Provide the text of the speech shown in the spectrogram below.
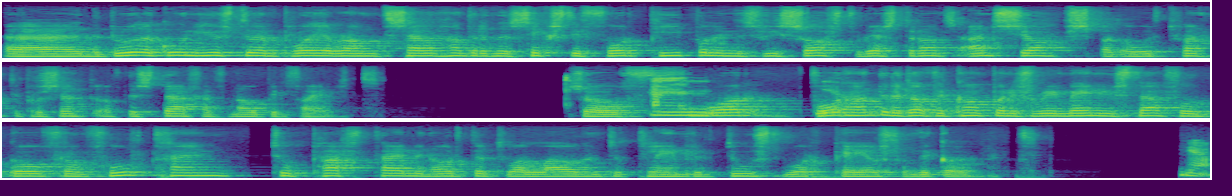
Uh, the Blue Lagoon used to employ around 764 people in its resorts, restaurants, and shops, but over 20% of the staff have now been fired. So four, 400 of the company's remaining staff will go from full time to part time in order to allow them to claim reduced work payouts from the government. Yeah.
